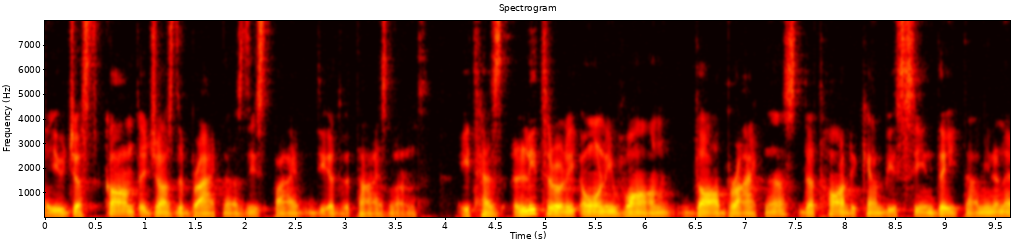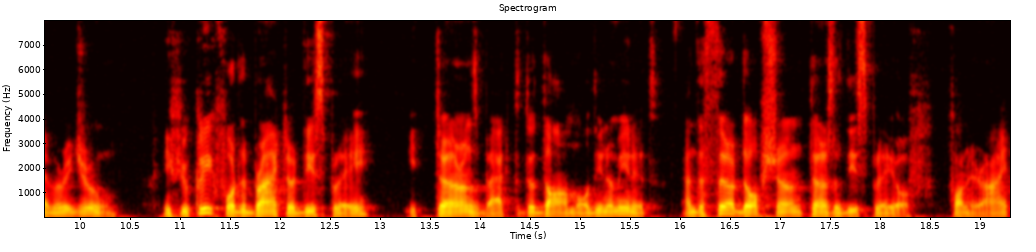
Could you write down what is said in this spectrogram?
You just can't adjust the brightness despite the advertisement. It has literally only one dull brightness that hardly can be seen daytime in an average room. If you click for the brighter display, it turns back to the dull mode in a minute. And the third option turns the display off. Funny, right?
